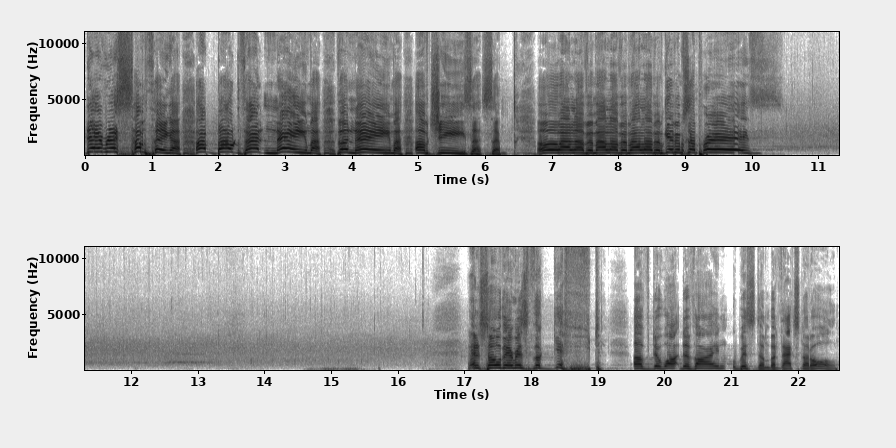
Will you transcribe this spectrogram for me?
There is something about that name, the name of Jesus. Oh, I love him. I love him. I love him. Give him some praise. And so there is the gift of divine wisdom, but that's not all.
